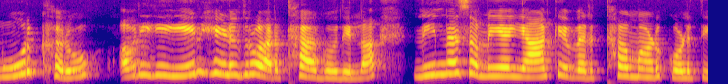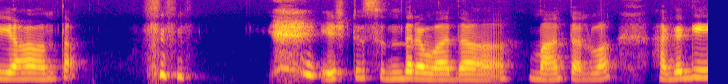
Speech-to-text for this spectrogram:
ಮೂರ್ಖರು, ಅವರಿಗೆ ಏನು ಹೇಳಿದ್ರೂ ಅರ್ಥ ಆಗೋದಿಲ್ಲ. ನಿನ್ನ ಸಮಯ ಯಾಕೆ ವ್ಯರ್ಥ ಮಾಡ್ಕೊಳ್ತೀಯಾ ಅಂತ. ಎಷ್ಟು ಸುಂದರವಾದ ಮಾತಲ್ವಾ? ಹಾಗಾಗಿ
